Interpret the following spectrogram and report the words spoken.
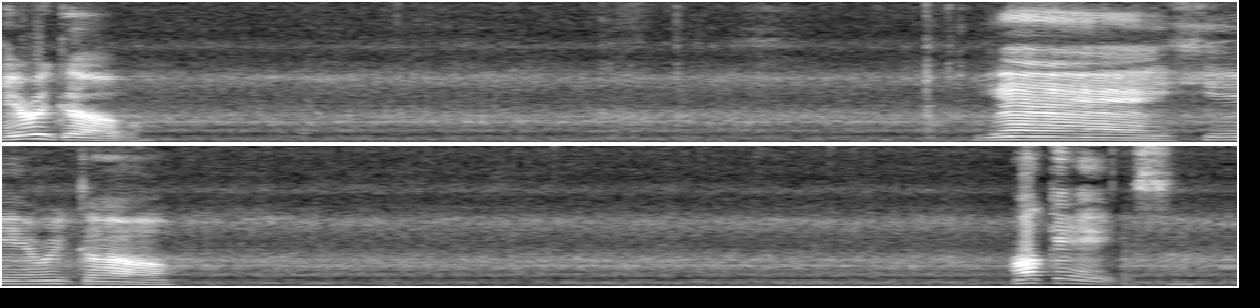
here we go. Yay, here we go. Okay. so-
